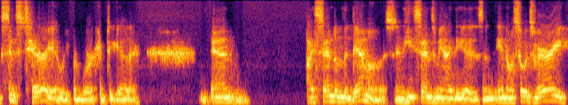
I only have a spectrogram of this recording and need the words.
since Terria we've been working together. And I send him the demos and he sends me ideas. And you know so it's very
